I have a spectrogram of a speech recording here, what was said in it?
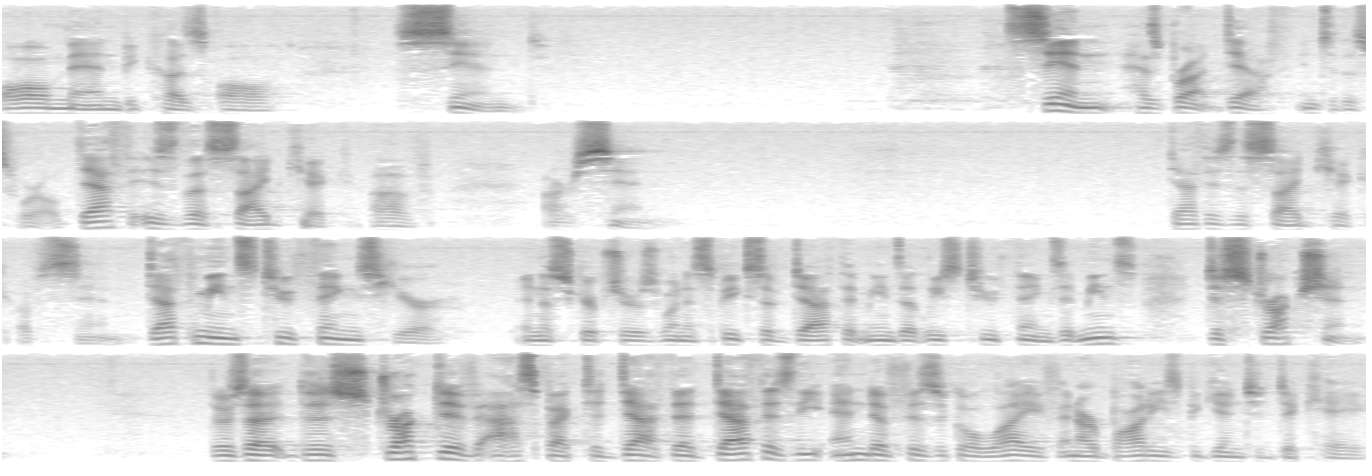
all men because all sinned. Sin has brought death into this world. Death is the sidekick of our sin. Death is the sidekick of sin. Death means two things here in the scriptures. When it speaks of death, it means at least two things it means destruction. There's a destructive aspect to death, that death is the end of physical life and our bodies begin to decay.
